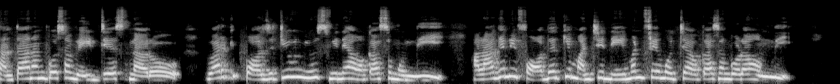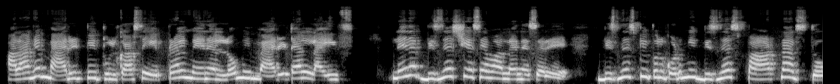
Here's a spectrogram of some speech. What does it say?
సంతానం కోసం వెయిట్ చేస్తున్నారో వారికి పాజిటివ్ న్యూస్ వినే అవకాశం ఉంది. అలాగే మీ ఫాదర్కి మంచి నేమ్ అండ్ ఫేమ్ వచ్చే అవకాశం కూడా ఉంది. అలాగే మ్యారీడ్ పీపుల్ కాస్త ఏప్రిల్ మే నెలలో మీ మ్యారిటల్ లైఫ్ లేదా బిజినెస్ చేసే వాళ్ళైనా సరే బిజినెస్ పీపుల్ కూడా మీ బిజినెస్ పార్ట్నర్స్తో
